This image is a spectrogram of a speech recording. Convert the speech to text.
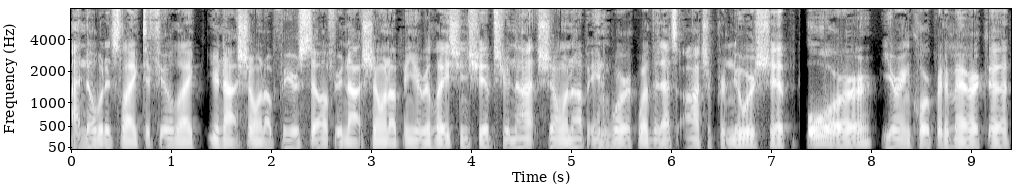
I know what it's like to feel like you're not showing up for yourself. You're not showing up in your relationships. You're not showing up in work, whether that's entrepreneurship or you're in corporate America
